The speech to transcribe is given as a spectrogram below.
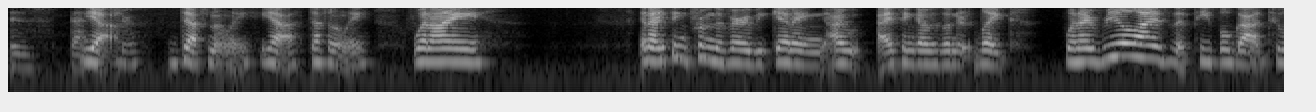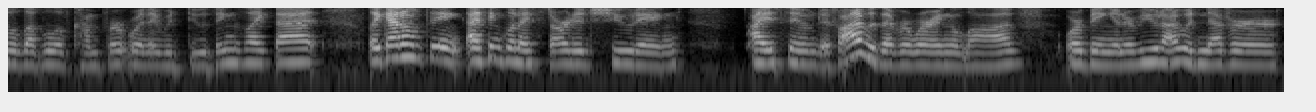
Is that yeah. true? definitely. Yeah, definitely. When I and I think from the very beginning, I I think I was under like when I realized that people got to a level of comfort where they would do things like that. Like I don't think I think when I started shooting, I assumed if I was ever wearing a lav or being interviewed, I would never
